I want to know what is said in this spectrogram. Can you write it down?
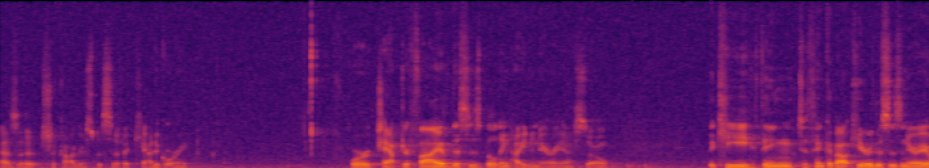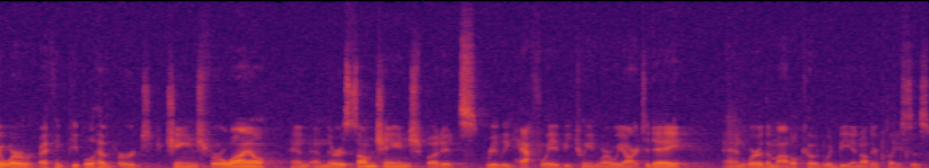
as a Chicago-specific category. For Chapter 5, this is building height and area. So the key thing to think about here, this is an area where I think people have urged change for a while, and, and there is some change, but it's really halfway between where we are today and where the model code would be in other places.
